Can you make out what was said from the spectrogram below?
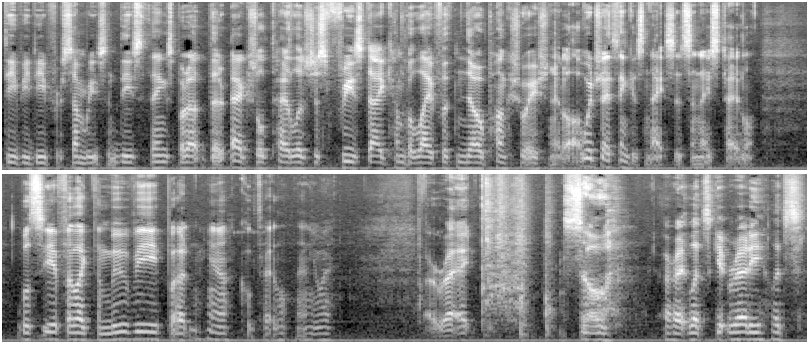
DVD for some reason. These things, but uh, the actual title is just "Freeze, Die, Come to Life" with no punctuation at all, which I think is nice. It's a nice title. We'll see if I like the movie, but yeah, cool title anyway. All right. So, all right, let's get ready. Let's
